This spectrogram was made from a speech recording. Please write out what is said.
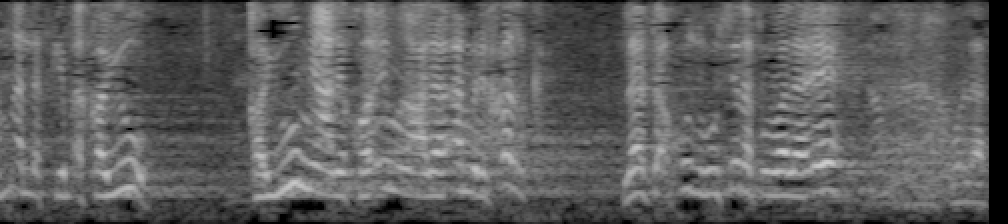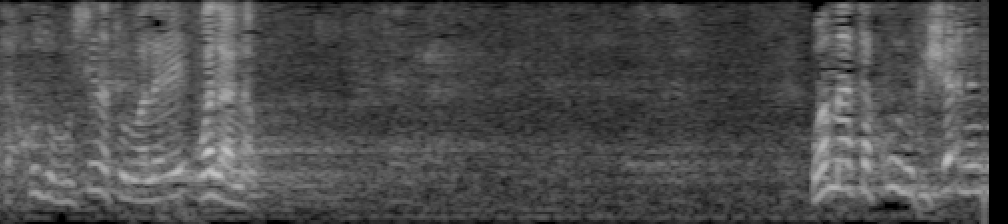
أم قال لك يبقى قيوم. قيوم يعني قائم على أمر خلقه لا تأخذه سنة ولا إيه؟ ولا تأخذه سنة ولا إيه؟ ولا نوم. وما تكون في شأن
